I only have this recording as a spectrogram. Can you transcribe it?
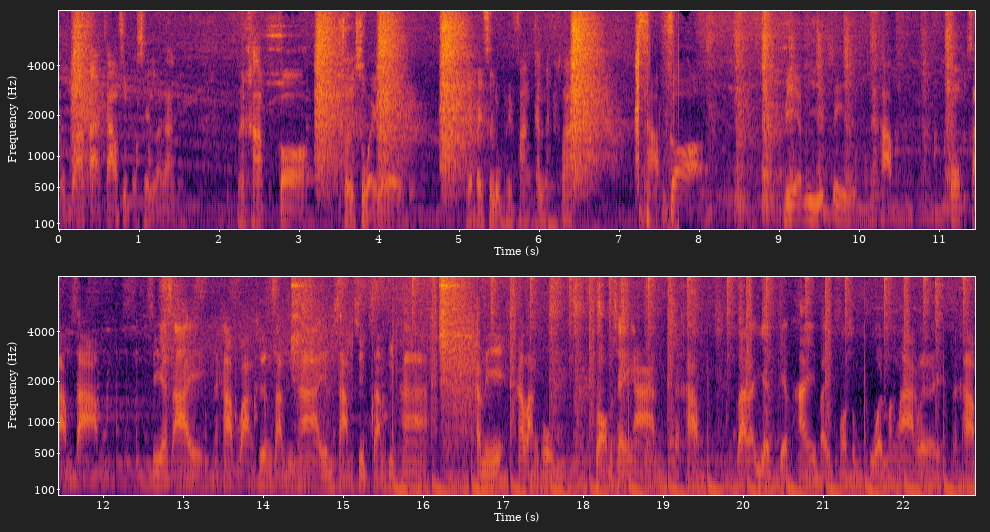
ผมว่า 8-90%แล้วกันนะครับ ก็สวยๆเลย เดี๋ยวไปสรุปให้ฟังกันนะครับ ครับก็ BM E24 นะครับ 633 CSI นะครับ วางเครื่อง 3.5 M30 3.5 คันนี้ข้างหลังผมพร้อมใช้งานนะครับ รายละเอียดเก็บให้ไปพอสมควรมาก ๆ เลยนะครับ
